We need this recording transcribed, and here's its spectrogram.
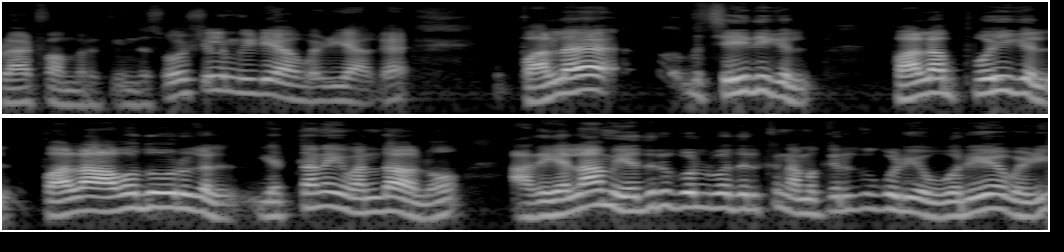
பிளாட்ஃபார்ம் இருக்குது இந்த சோஷியல் மீடியா வழியாக பல செய்திகள் பல பொய்கள் பல அவதூறுகள் எத்தனை வந்தாலும் அதையெல்லாம் எதிர்கொள்வதற்கு நமக்கு இருக்கக்கூடிய ஒரே வழி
